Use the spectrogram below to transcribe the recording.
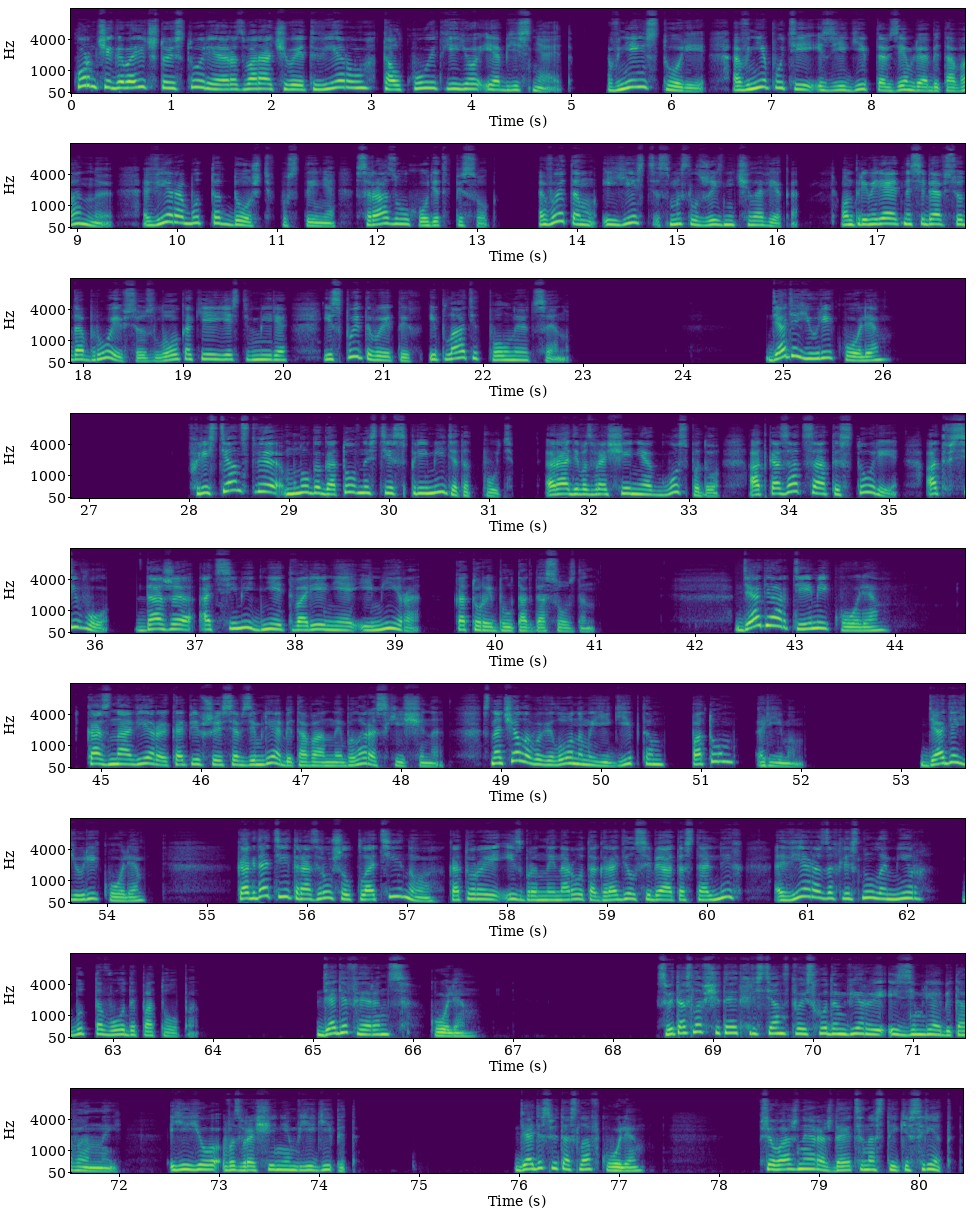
Кормчий говорит, что история разворачивает веру, толкует ее и объясняет. Вне истории, вне пути из Египта в землю обетованную, вера, будто дождь в пустыне, сразу уходит в песок. В этом и есть смысл жизни человека. Он примеряет на себя все добро и все зло, какие есть в мире, испытывает их и платит полную цену. Дядя Юрий Коля, христианстве много готовности спрямить этот путь, ради возвращения к Господу, отказаться от истории, от всего, даже от семи дней творения и мира, который был тогда создан. Дядя Артемий Коля. Казна веры, копившаяся в земле обетованной, была расхищена. Сначала Вавилоном и Египтом, потом Римом. Дядя Юрий Коля. Когда Тит разрушил плотину, которой избранный народ оградил себя от остальных, вера захлестнула мир, будто воды потопа. Дядя Ференс, Коля. Святослав считает христианство исходом веры из земли обетованной. ее возвращением в Египет. Дядя Святослав Коля. Все важное рождается на стыке сред.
